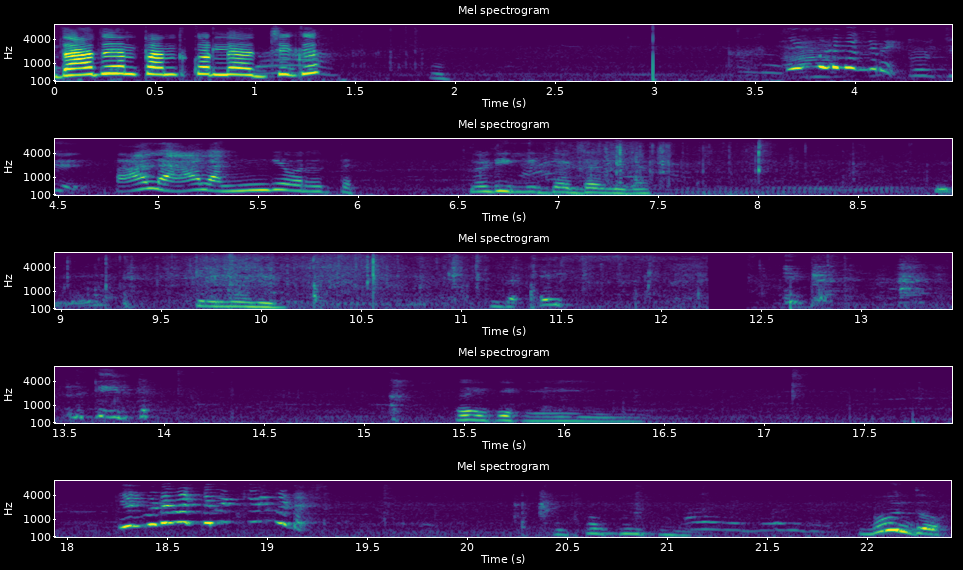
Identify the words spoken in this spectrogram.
ದಾದೇನ್ ಬಂದ್ ಕೊರ್ಲೆ ಅಜ್ಜಿಗೆ ಹಾಲು ಹಾಲು ಹಂಗೆ ಬರುತ್ತೆ ನೋಡಿ ಇಲ್ಲಿ ದೊಡ್ಡದಿದೆ ಇಲ್ಲಿ ನೋಡಿ ಇದು, ಐ. ಅದಕ್ಕೆ ಇಟ್ಟು. ಹೇ, ಹೇ, ಹೇ. ಕಿರ್ಬಿಡು, ಕಿರ್ಬಿಡು, ಕಿರ್ಬಿಡು. ಬೂಂದು.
